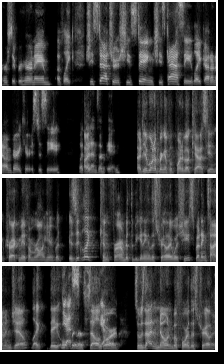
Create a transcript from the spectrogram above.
her superhero name of like she's stature, she's Sting, she's Cassie. Like I don't know. I'm very curious to see what that I, ends up being. I did want to bring up a point about Cassie, and correct me if I'm wrong here, but is it like confirmed at the beginning of this trailer? Was she spending time in jail? Like they yes. opened a cell yeah. door. So was that known before this trailer?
